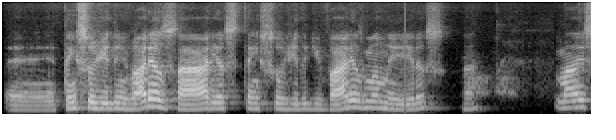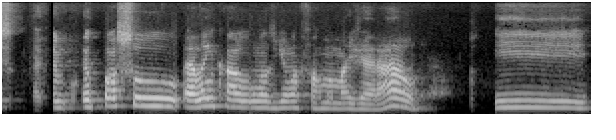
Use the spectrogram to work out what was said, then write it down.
É, tem surgido em várias áreas, tem surgido de várias maneiras, né? Mas eu, eu posso elencar algumas de uma forma mais geral e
